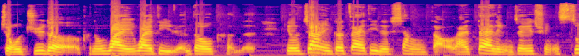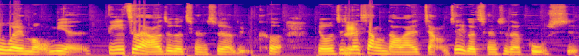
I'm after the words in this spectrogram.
久居的，可能外外地人都有可能有这样一个在地的向导来带领这一群素未谋面、第一次来到这个城市的旅客，由这些向导来讲这个城市的故事。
